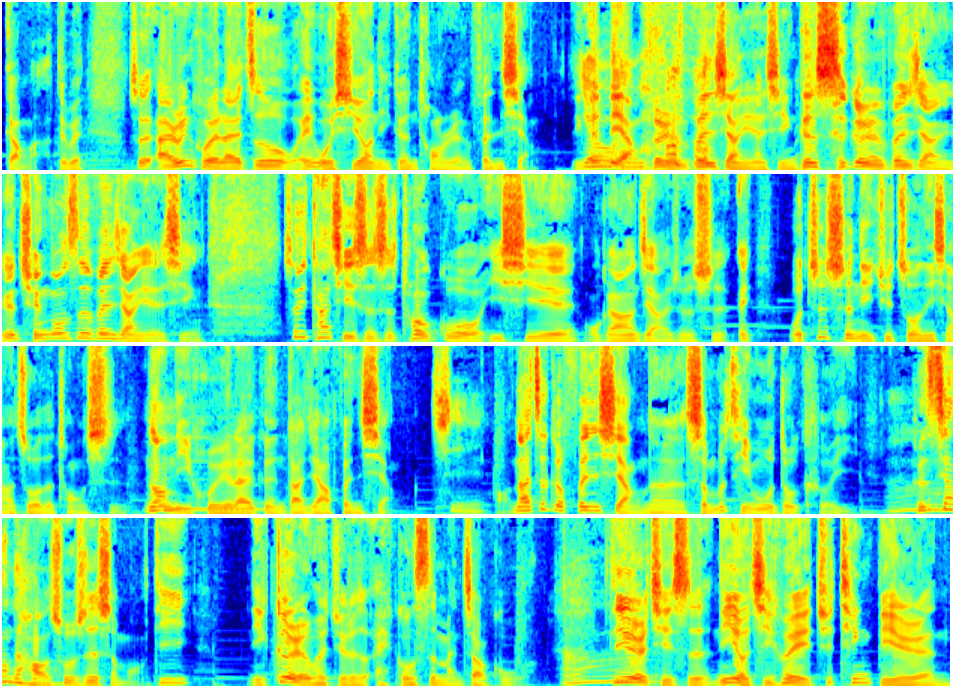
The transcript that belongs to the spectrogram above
干嘛，对不对？所以 Irene 回来之后，哎，我希望你跟同仁分享，你跟两个人分享也行，跟十个人分享，也跟全公司分享也行。所以，他其实是透过一些我刚刚讲的，就是，哎，我支持你去做你想要做的同时，让你回来跟大家分享。是，好，那这个分享呢，什么题目都可以。可是这样的好处是什么？第一，你个人会觉得说，哎，公司蛮照顾我。第二，其实你有机会去听别人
